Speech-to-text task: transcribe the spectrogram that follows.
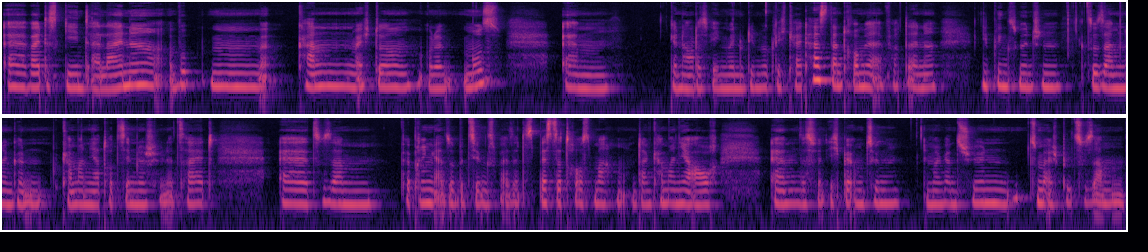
äh, weitestgehend alleine wuppen kann, möchte oder muss. Ähm, genau deswegen, wenn du die Möglichkeit hast, dann trommel einfach deine Lieblingsmenschen zusammen, dann können, kann man ja trotzdem eine schöne Zeit äh, zusammen verbringen, also beziehungsweise das Beste draus machen. Und dann kann man ja auch, ähm, das finde ich bei Umzügen immer ganz schön, zum Beispiel zusammen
